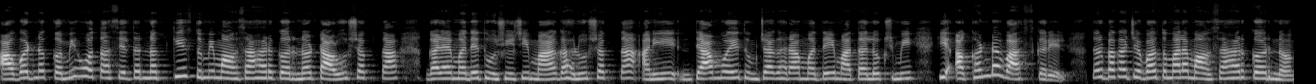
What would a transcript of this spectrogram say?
आवडणं कमी होत असेल तर नक्कीच तुम्ही मांसाहार करणं टाळू शकता. गळ्यामध्ये तुळशीची माळ घालू शकता आणि त्यामुळे तुमच्या घरामध्ये माता लक्ष्मी ही अखंड वास करेल. तर बघा जेव्हा तुम्हाला मांसाहार करणं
